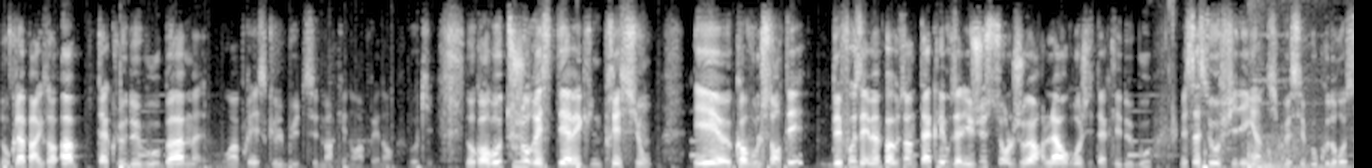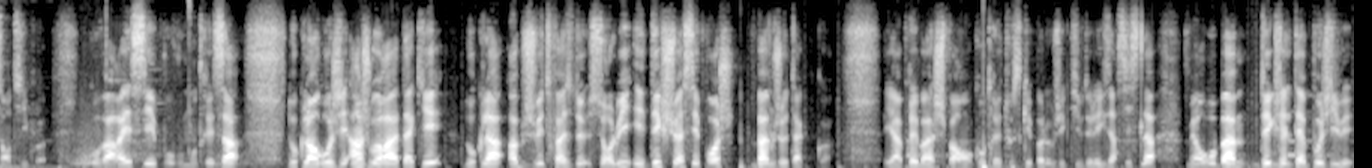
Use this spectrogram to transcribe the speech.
Donc là par exemple, hop, tacle debout, bam. Bon après, est-ce que le but c'est de marquer? Non après non. Ok. Donc en gros, toujours rester avec une pression. Et euh, quand vous le sentez, des fois vous n'avez même pas besoin de tacler, vous allez juste sur le joueur. Là en gros j'ai taclé debout. Mais ça c'est au feeling un petit peu, c'est beaucoup de ressenti quoi. Donc on va réessayer pour vous montrer ça. Donc là en gros j'ai un joueur à attaquer. Donc là, hop, je vais de face sur lui et dès que je suis assez proche, bam, je tac quoi. Et après, bah, je pars rencontrer tout ce qui n'est pas l'objectif de l'exercice là. Mais en gros, bam, dès que j'ai le tempo, j'y vais.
